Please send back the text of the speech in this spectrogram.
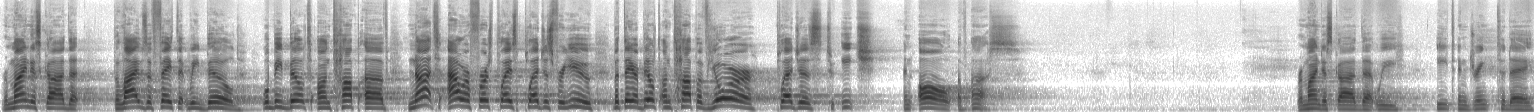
Remind us, God, that the lives of faith that we build will be built on top of not our first place pledges for you, but they are built on top of your pledges to each and all of us. Remind us, God, that we eat and drink today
